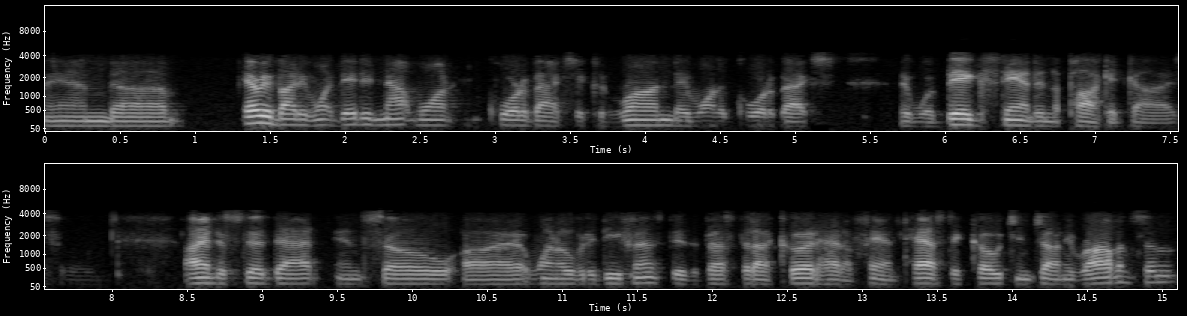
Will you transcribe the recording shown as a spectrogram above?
and uh, everybody want they did not want quarterbacks that could run. They wanted quarterbacks that were big, stand in the pocket guys. I understood that, and so I went over to defense, did the best that I could. Had a fantastic coach in Johnny Robinson,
